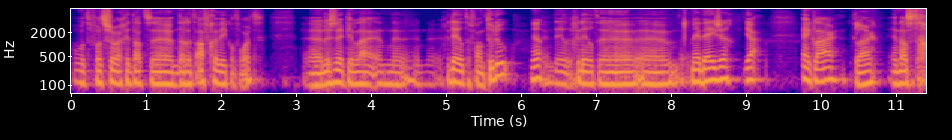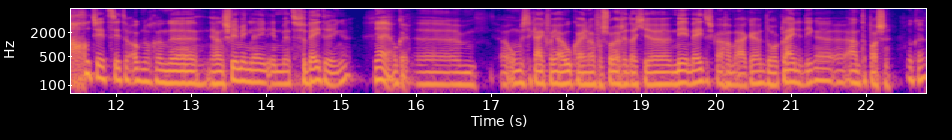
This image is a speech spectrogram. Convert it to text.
om ervoor te zorgen dat, eh, dat het afgewikkeld wordt. Eh, dus dan heb je een, een, eh, een gedeelte van to-do. Ja. Een deel, gedeelte, eh, eh, Mee bezig. ja, en klaar. Klaar. En als het goed zit, zit er ook nog een, eh, ja, een swimming lane in met verbeteringen. Ja, ja, oké. Ehm, eh, om eens te kijken van ja, hoe kan je nou voor zorgen dat je meer meters kan gaan maken door kleine dingen eh, aan te passen. Oké.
